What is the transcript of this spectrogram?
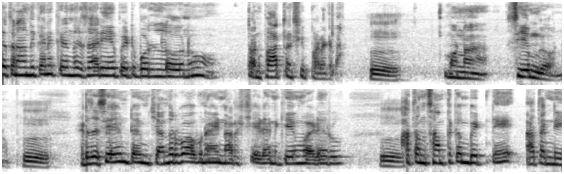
ఇతను అందుకని క్రిందసారి ఏ పెట్టుబడుల్లోనూ తన పార్ట్నర్షిప్ అడగల. మొన్న సీఎంగా ఉన్నప్పుడు. At the same time Chandrababu Naidu arrest చేయడానికి ఏం వాడారు? అతను సంతకం పెట్టి అతన్ని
